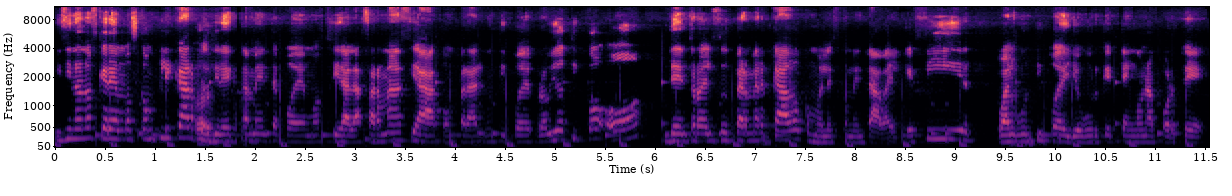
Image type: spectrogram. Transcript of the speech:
Y si no nos queremos complicar, pues directamente podemos ir a la farmacia a comprar algún tipo de probiótico o dentro del supermercado, como les comentaba, el kefir o algún tipo de yogur que tenga un aporte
